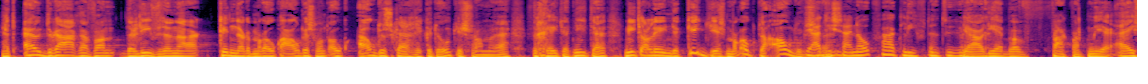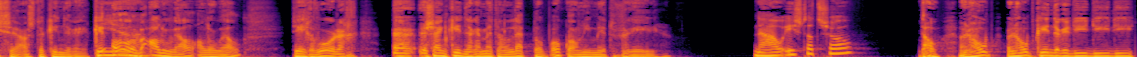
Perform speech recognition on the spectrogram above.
het uitdragen van de liefde naar kinderen, maar ook ouders. Want ook ouders krijgen cadeautjes van me. Hè. Vergeet het niet, hè. Niet alleen de kindjes, maar ook de ouders. ja, hè. die zijn ook vaak lief natuurlijk. Ja, die hebben vaak wat meer eisen als de kinderen. Ja. oh, alhoewel, alhoewel. Tegenwoordig eh, zijn kinderen met een laptop ook al niet meer tevreden. Nou, is dat zo? Nou, een hoop, een hoop kinderen die, die, die,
